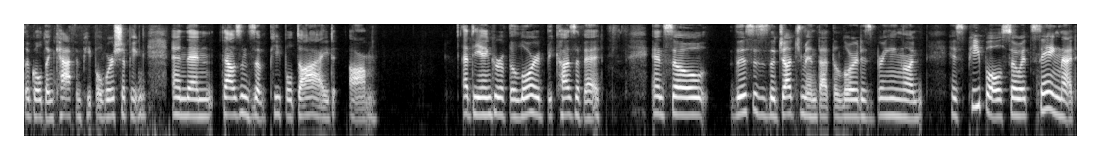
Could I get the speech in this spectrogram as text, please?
the golden calf and people worshiping, and then thousands of people died um, at the anger of the Lord because of it. And so this is the judgment that the Lord is bringing on his people. So it's saying that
